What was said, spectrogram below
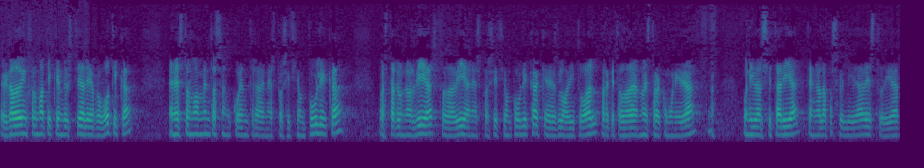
El grado de Informática Industrial y Robótica en estos momentos se encuentra en exposición pública. Va a estar unos días todavía en exposición pública, que es lo habitual para que toda nuestra comunidad universitaria tenga la posibilidad de estudiar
